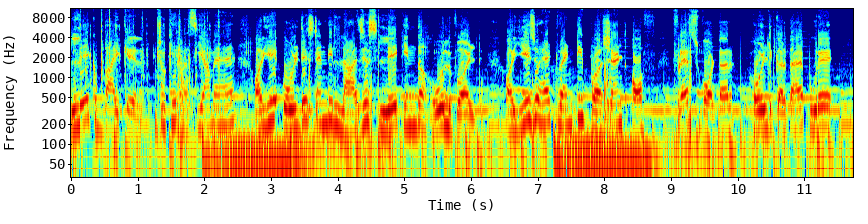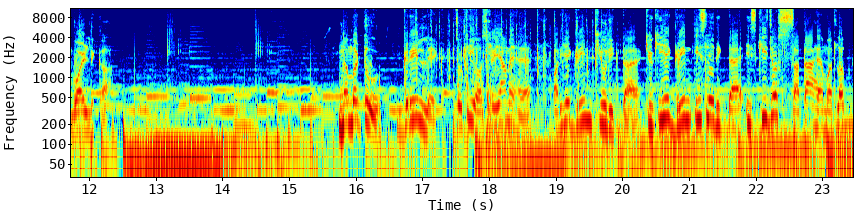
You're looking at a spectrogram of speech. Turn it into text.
लेक बाइकेल जो कि रसिया में है, और ये oldest and the largest lake in the whole world और ये जो है 20 percent of fresh water hold करता है पूरे वर्ल्ड का. नंबर टू ग्रीन लेक जो कि ऑस्ट्रेलिया में है, और ये ग्रीन क्यों दिखता है? क्योंकि ये ग्रीन इसलिए दिखता है, इसकी जो सतह है मतलब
